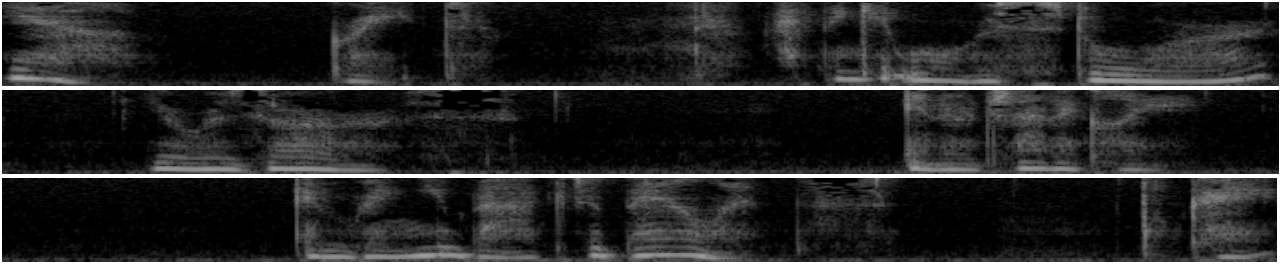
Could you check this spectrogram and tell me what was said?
Yeah, great. I think it will restore your reserves energetically and bring you back to balance. Okay?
